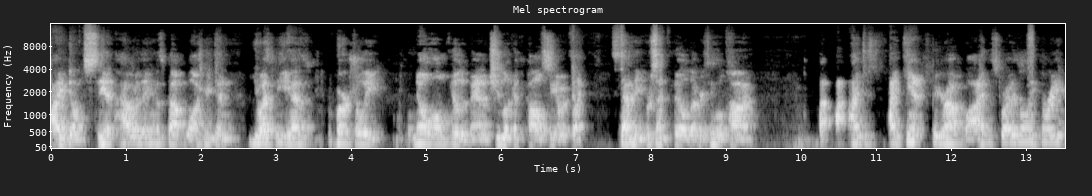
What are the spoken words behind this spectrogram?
I don't see it. How are they going to stop Washington? USC has virtually no home field advantage. You look at the Coliseum; it's like 70% filled every single time. I, I just I can't figure out why the spread is only three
